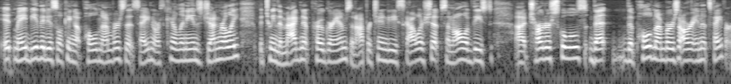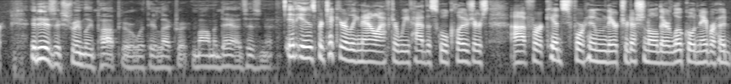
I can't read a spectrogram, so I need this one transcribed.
It may be that he's looking at poll numbers that say North Carolinians generally, between the magnet programs and opportunity scholarships and all of these uh, charter schools, that the poll numbers are in its favor. It is extremely popular with the electorate, mom and dads, isn't it? It is, particularly now after we've had the school closures uh, for kids for whom their traditional, their local neighborhood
